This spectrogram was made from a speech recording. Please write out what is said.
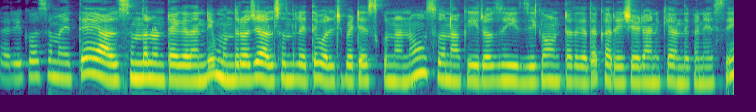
కర్రీ కోసం అయితే అలసందలు ఉంటాయి కదండి. ముందు రోజు అలసందలు అయితే ఒలిచి పెట్టేసుకున్నాను సో నాకు ఈరోజు ఈజీగా ఉంటుంది కదా కర్రీ చేయడానికి అందుకనేసి.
